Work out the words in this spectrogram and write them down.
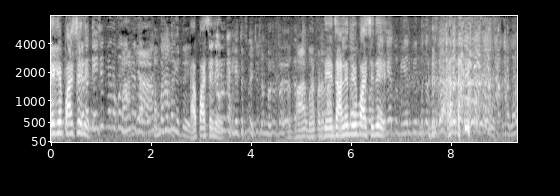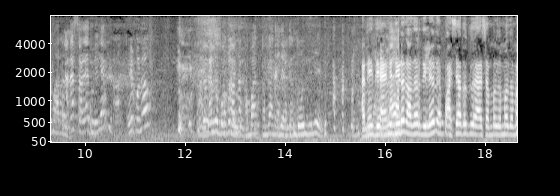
एक हे पाचशे दे. हा पाचशे दे. काय घेतोस पैसे? शंभर रुपये. ते झाले तुझे पाचशे दे. सळ्या हे पण दोन दिले आणि आणि दीडच हजार दिले पाचशे आता तू शंभर शंभर जमा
